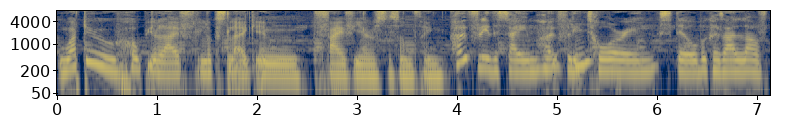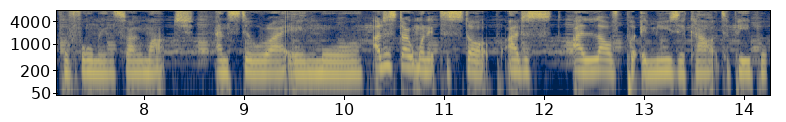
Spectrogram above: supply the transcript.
What do you hope your life looks like in five years or something? Hopefully the same. Hopefully touring still because I love performing so much and still writing more. I just don't want it to stop. I just I love putting music out to people.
